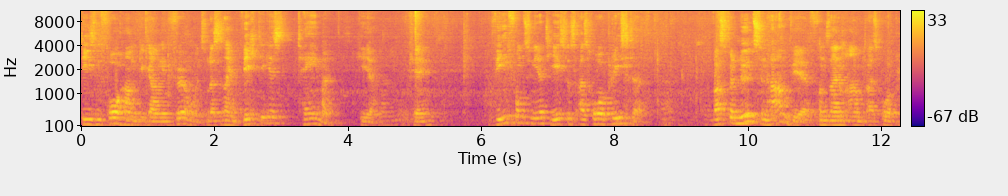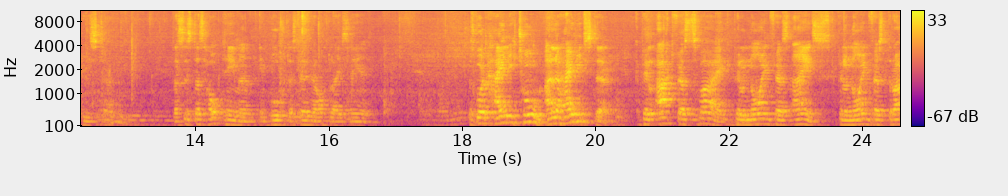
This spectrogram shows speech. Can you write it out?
diesen Vorhang gegangen für uns. Und das ist ein wichtiges Thema hier. Okay? Wie funktioniert Jesus als hoher Priester? Was für Nützen haben wir von seinem Amt als hoher Priester? Das ist das Hauptthema im Buch, das werden wir auch gleich sehen. Das Wort Heiligtum, Allerheiligste, Kapitel 8, Vers 2, Kapitel 9, Vers 1, Kapitel 9, Vers 3,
